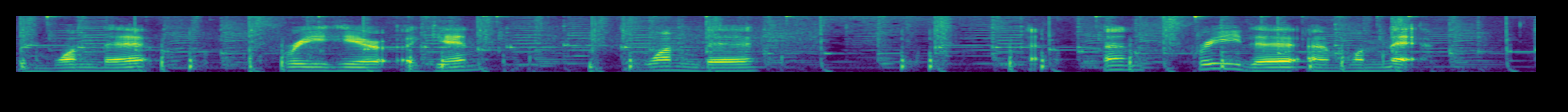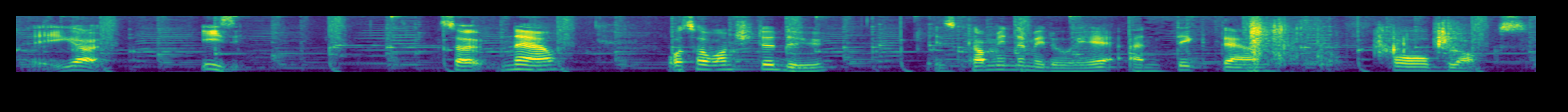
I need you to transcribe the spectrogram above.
then one there, three here again, one there, and three there, and one there. There you go. Easy. So now, what I want you to do is come in the middle here and dig down four blocks.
